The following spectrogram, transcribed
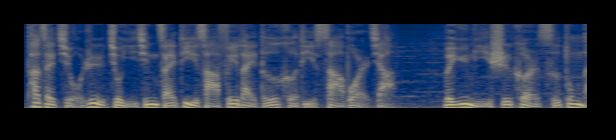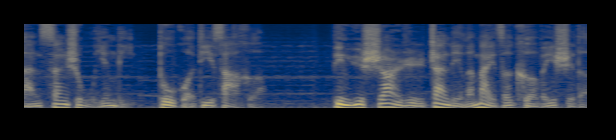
他在九日就已经在蒂萨菲莱德和蒂萨波尔加，位于米什科尔茨东南三十五英里，渡过蒂萨河，并于十二日占领了麦泽克维什德。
